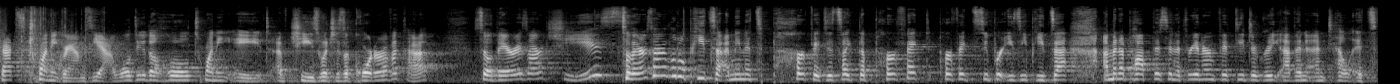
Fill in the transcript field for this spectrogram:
That's 20 grams, yeah. We'll do the whole 28 of cheese, which is a quarter of a cup. So there is our cheese. So there's our little pizza. I mean, it's perfect. It's like the perfect, perfect, super easy pizza. I'm gonna pop this in a 350 degree oven until it's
